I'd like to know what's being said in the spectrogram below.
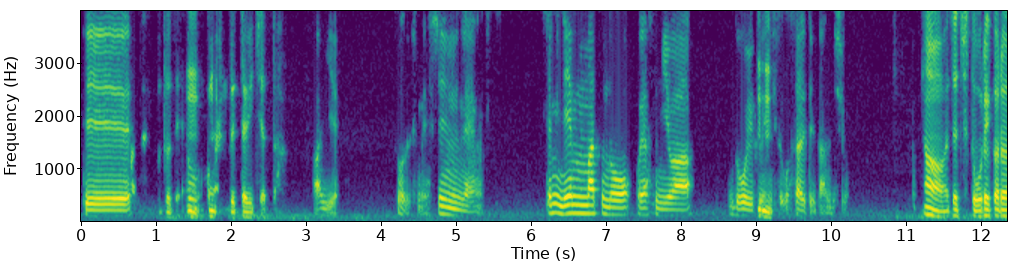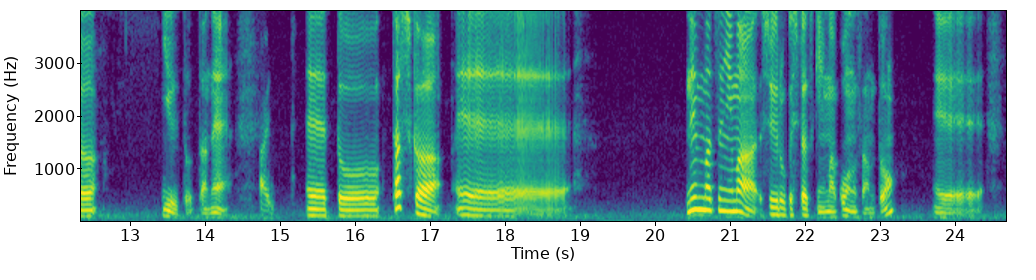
で、ということで、うん、ごめん、ぶった切っちゃった。あ、いえ。そうですね、新年。ちなみに年末のお休みはどういうふうに過ごされていたんでしょああ、じゃあちょっと俺から言うとだね。はい。えーっと、確か、えー年末にまあ収録した時に、まあ、河野さんと、えー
